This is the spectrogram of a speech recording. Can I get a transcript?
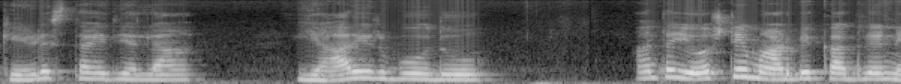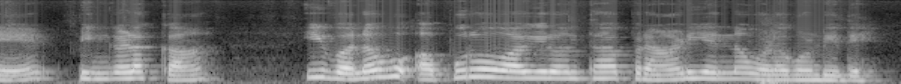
ಕೇಳಿಸ್ತಾ ಇದೆಯಲ್ಲ? ಯಾರಿರ್ಬೋದು? ಅಂತ ಯೋಚನೆ ಮಾಡಬೇಕಾದ್ರೇ ಪಿಂಗಳಕ ಈ ವನವು ಅಪೂರ್ವವಾಗಿರುವಂತಹ ಪ್ರಾಣಿಯನ್ನು ಒಳಗೊಂಡಿದೆ.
